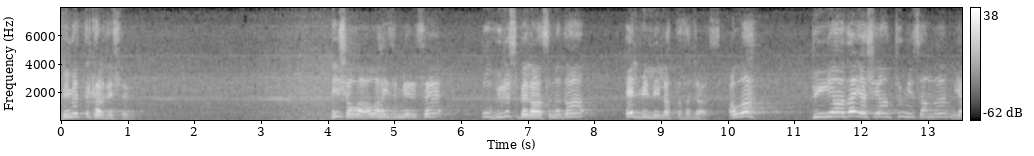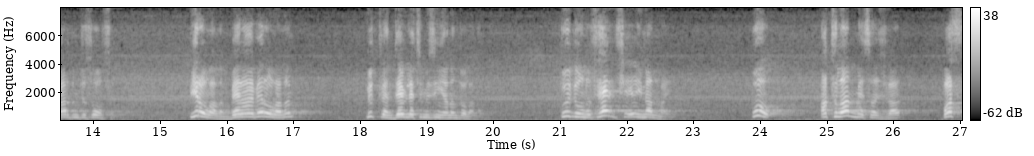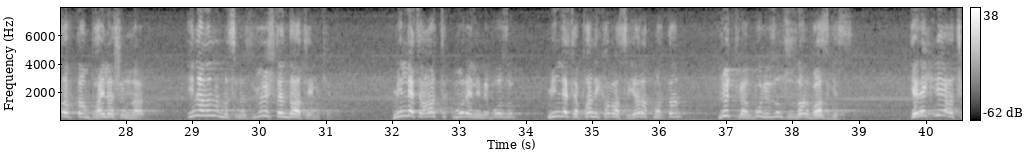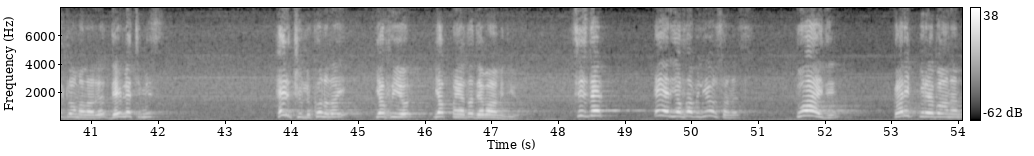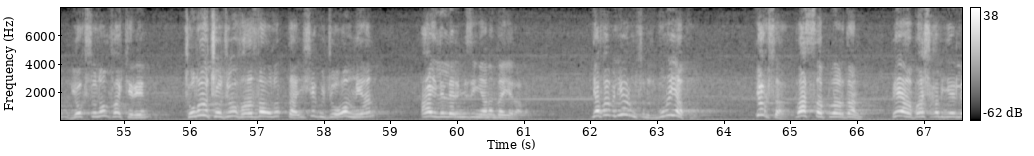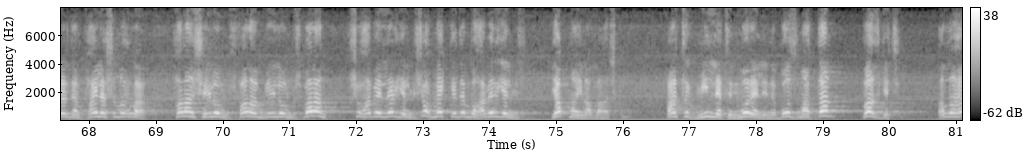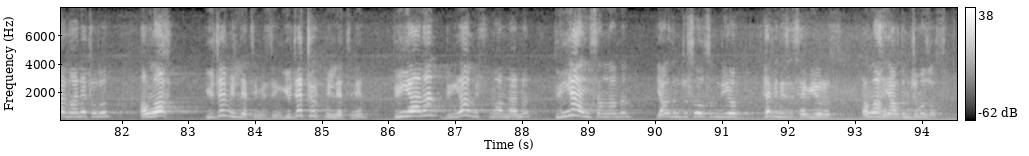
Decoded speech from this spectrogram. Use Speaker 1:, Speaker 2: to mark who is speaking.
Speaker 1: Kıymetli kardeşlerim. İnşallah Allah izin verirse bu virüs belasını da el birliğiyle atlatacağız. Allah dünyada yaşayan tüm insanlığın yardımcısı olsun. Bir olalım, beraber olalım. Lütfen devletimizin yanında olalım. Duyduğunuz her şeye inanmayın. Bu atılan mesajlar, WhatsApp'tan paylaşımlar, inanır mısınız virüsten daha tehlikeli. Millete artık moralini bozup millete panik havası yaratmaktan lütfen bu lüzumsuzlar vazgeçsin. Gerekli açıklamaları devletimiz her türlü konuda yapıyor, yapmaya da devam ediyor. Sizler eğer yapabiliyorsanız dua edin. Garip gürebanın, yoksulun, fakirin, çoluğu çocuğu fazla olup da işi gücü olmayan ailelerimizin yanında yer alın. Yapabiliyor musunuz? Bunu yapın. Yoksa WhatsApp'lardan veya başka bir yerlerden paylaşmakla falan şey olmuş, falan böyle olmuş, falan şu haberler gelmiş, yok Mekke'den bu haber gelmiş. Yapmayın Allah aşkına. Artık milletin moralini bozmaktan vazgeçin. Allah'a emanet olun. Allah yüce milletimizin, yüce Türk milletinin, dünyanın, dünya Müslümanlarının, dünya insanlarının yardımcısı olsun diyor. Hepinizi seviyoruz. Allah yardımcımız olsun.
